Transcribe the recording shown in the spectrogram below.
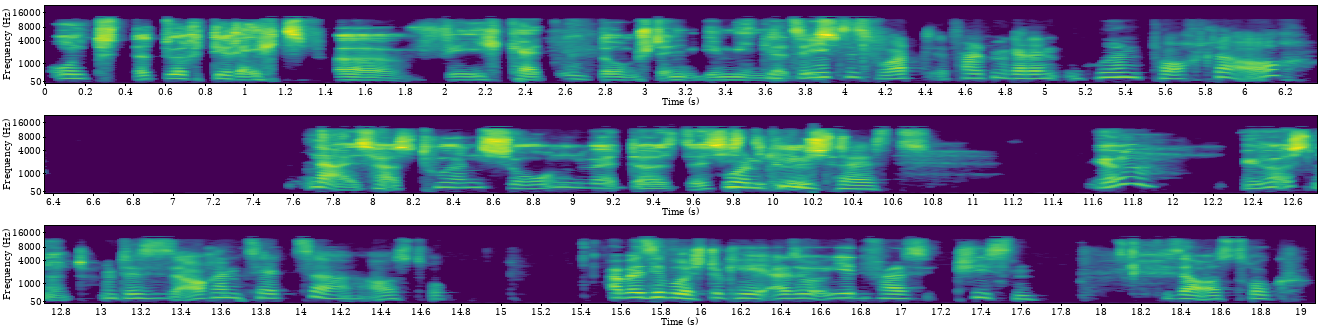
und dadurch die Rechtsfähigkeit unter Umständen gemindert Gibt's ist. das Wort, fällt mir gerade ein Hurentochter auch? Nein, es heißt Hurensohn, weil das, das ist die größte. heißt Ja, ich weiß nicht. Und das ist auch ein Setzer-Ausdruck. Aber ist ja wurscht, okay, also jedenfalls geschissen, dieser Ausdruck.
